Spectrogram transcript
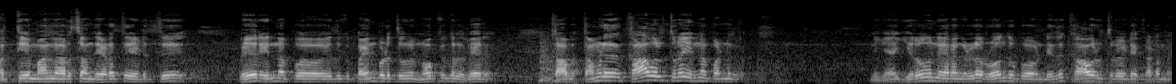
மத்திய மாநில அரசு அந்த இடத்தை எடுத்து வேறு என்ன இப்போ இதுக்கு பயன்படுத்துகிற நோக்கங்கள் வேறு. காவ- தமிழக காவல்துறை என்ன பண்ணுகிறது நீங்கள் இரவு நேரங்களில் ரோந்து போக வேண்டியது காவல்துறையுடைய கடமை.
